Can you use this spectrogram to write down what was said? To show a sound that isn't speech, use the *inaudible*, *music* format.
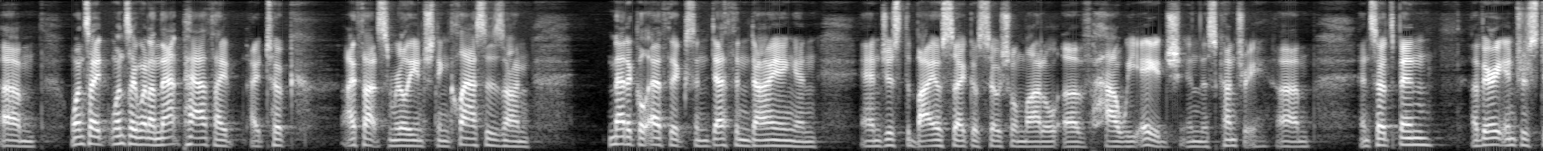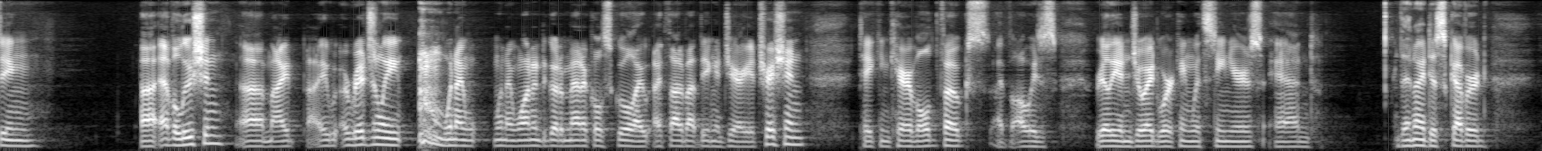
Um, once I once I went on that path, I I took I thought some really interesting classes on medical ethics and death and dying and and just the biopsychosocial model of how we age in this country. Um, and so it's been a very interesting uh, evolution. Um, I, I, originally, *clears throat* when I when I wanted to go to medical school, I, I, thought about being a geriatrician, taking care of old folks. I've always really enjoyed working with seniors, and then I discovered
